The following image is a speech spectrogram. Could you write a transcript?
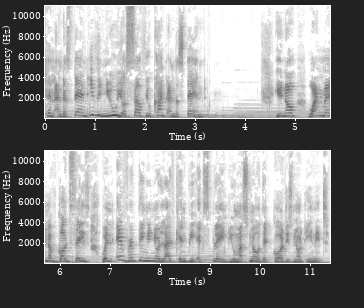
can understand. Even you yourself, you can't understand. You know, one man of God says, when everything in your life can be explained, you must know that God is not in it.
